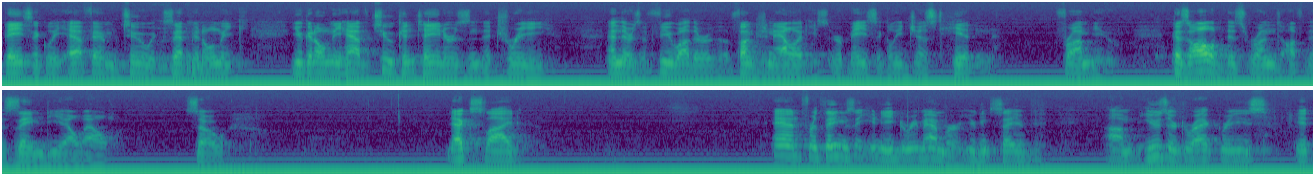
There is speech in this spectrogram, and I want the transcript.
basically FM2, except it only you can only have two containers in the tree, and there's a few other functionalities that are basically just hidden from you, because all of this runs off the same DLL. So Next slide. And for things that you need to remember, you can save um, user directories. It,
